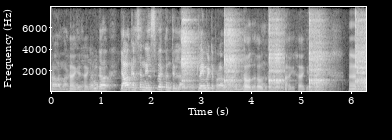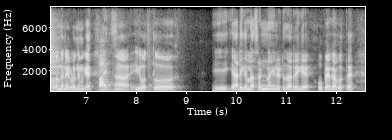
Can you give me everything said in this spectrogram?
ಪ್ರಾಬ್ಲಮ್ ಆಗ್ತದೆ ನಮ್ಗೆ ಯಾವ ಕೆಲಸ ನಿಲ್ಲಿಸ್ಬೇಕಂತಿಲ್ಲ ಕ್ಲೈಮೇಟ್ ಪ್ರಾಬ್ಲಮ್ ಹೌದು ಹೌದು. ಹಾಗೆ ಹಾಗೆ. ವಂದನೆಗಳು ನಿಮಗೆ. ಆಯ್ತು. ಇವತ್ತು ಈ ಯಾರಿಗೆಲ್ಲ ಸಣ್ಣ ಯೂನಿಟ್ದಾರರಿಗೆ ಉಪಯೋಗ ಆಗುತ್ತೆ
